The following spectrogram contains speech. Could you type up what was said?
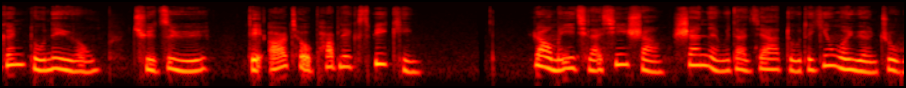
跟读内容取自于《The Art of Public Speaking》。让我们一起来欣赏 Shannon 为大家读的英文原着。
